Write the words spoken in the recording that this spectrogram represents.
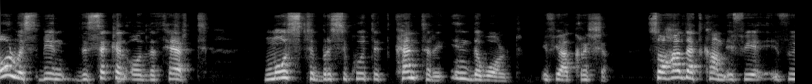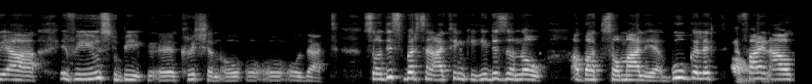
always been the second or the third most persecuted country in the world if you are Christian. So how that come if we if we are if we used to be uh, Christian or, or, or that? So this person, I think he doesn't know about Somalia. Google it, oh. find out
